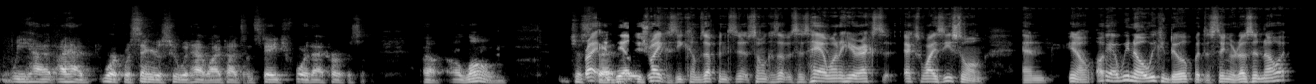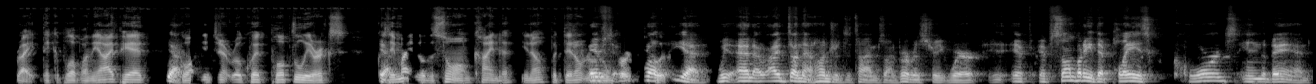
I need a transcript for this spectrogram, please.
we had I had work with singers who would have iPads on stage for that purpose uh, alone. Just right, that, and Daly's right because he comes up and someone comes up and says, "Hey, I want to hear X X Y Z song," and you know, oh yeah, we know we can do it, but the singer doesn't know it. Right, they can pull up on the iPad, yeah. go on the internet real quick, pull up the lyrics, because yeah. they might know the song, kind of, you know, but they don't know if, the words. Well, yeah, we and I've done that hundreds of times on Bourbon Street, where if if somebody that plays chords in the band,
